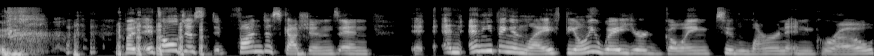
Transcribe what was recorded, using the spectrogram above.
but it's all just fun discussions and and anything in life the only way you're going to learn and grow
